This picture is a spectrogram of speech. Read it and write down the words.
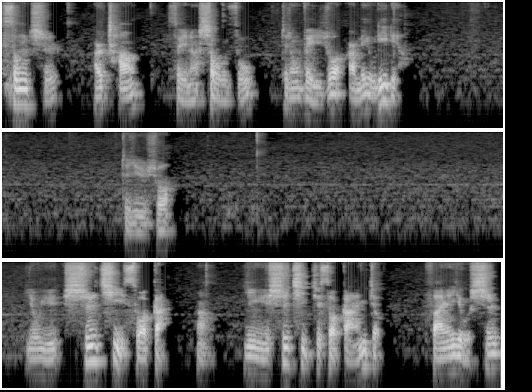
松弛而长，所以呢手足。这种痿弱而没有力量，这就是说，由于湿气所感啊，因于湿气之所感者，凡人有湿，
